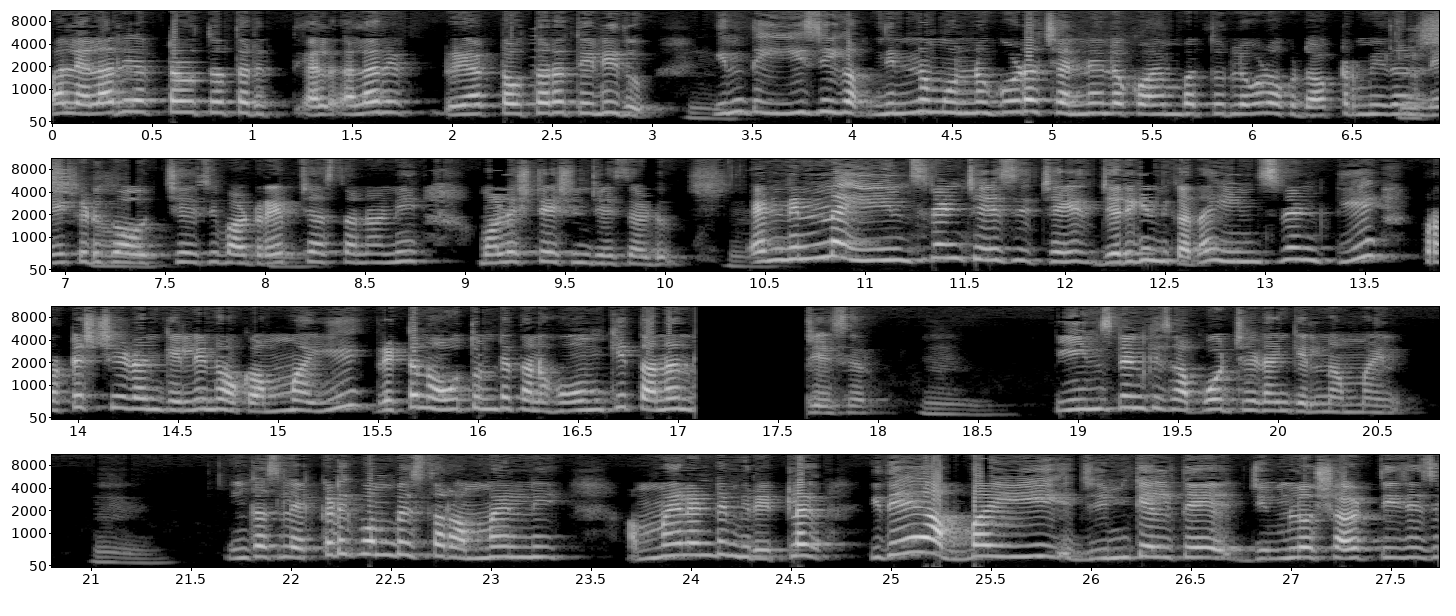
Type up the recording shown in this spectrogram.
వాళ్ళు ఎలా రియాక్ట్ అవుతారో ఎలా రియాక్ట్ అవుతారో తెలీదు. ఇంత ఈజీగా నిన్న మొన్న కూడా చెన్నైలో కోయంబత్తూరులో కూడా ఒక డాక్టర్ మీద Yes, నేకెడ్గా అవును. వచ్చేసి వాడు రేప్. చేస్తానని మొలెస్టేషన్ చేశాడు. అండ్ నిన్న ఈ ఇన్సిడెంట్ చేసి చే- జరిగింది కదా ఈ ఇన్సిడెంట్కి ప్రొటెస్ట్ చేయడానికి వెళ్ళిన ఒక అమ్మాయి రిటర్న్ అవుతుంటే తన హోమ్కి తనని చేశారు. ఈ ఇన్సిడెంట్కి సపోర్ట్ చేయడానికి వెళ్ళిన అమ్మాయిని. ఇంకా అసలు ఎక్కడికి పంపిస్తారు అమ్మాయిల్ని? అమ్మాయిలంటే మీరు ఎట్లా ఇదే అబ్బాయి జిమ్కి వెళ్తే జిమ్లో షర్ట్ తీసేసి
